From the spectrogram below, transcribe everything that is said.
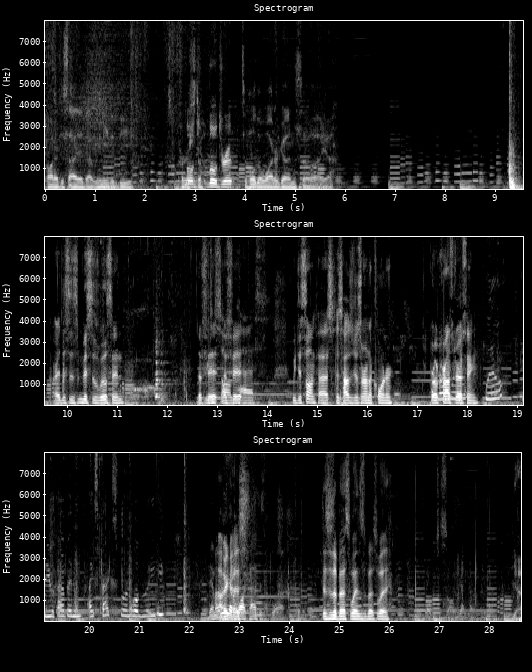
Connor decided that we needed the purse Little, to, little drip. to hold the water gun, so uh, yeah. All right, this is Mrs. Wilson. The We fit, the him fit. pass. We just saw him pass. His house is just around the corner. Bro, cross dressing. Will, do you have any ice packs for an old lady? Damn, I really right, gotta guys. walk half his block. This is the best way. This is the best way. Bro, we just saw him. We gotta come. Yeah.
